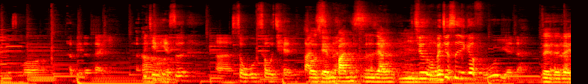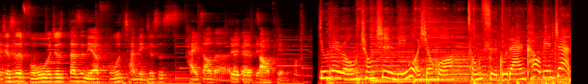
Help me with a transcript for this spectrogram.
你有什么特别的待遇？毕竟你也是呃收收钱收钱办事这样，嗯 你就我们就是一个服务员的。对对对，就是服务，就是但是你的服务产品就是拍照的那个对对对照片哦。用内容充斥你我生活，从此孤单靠边站。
